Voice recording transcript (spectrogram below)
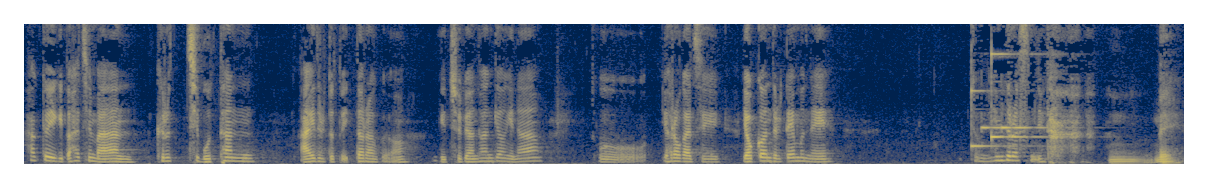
학교이기도 하지만 그렇지 못한 아이들도 또 있더라고요. 이 주변 환경이나 또 여러 가지 여건들 때문에 좀 힘들었습니다. 음, 네.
